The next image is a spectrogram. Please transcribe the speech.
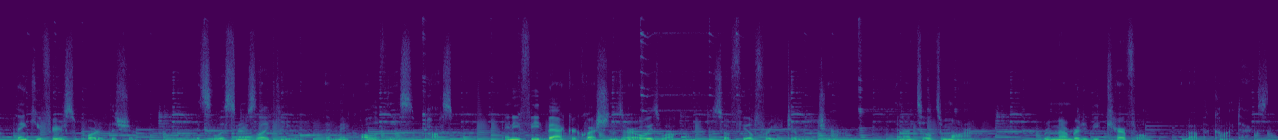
Thank you for your support of the show. It's listeners like you that make all of this possible. Any feedback or questions are always welcome, so feel free to reach out. And until tomorrow, remember to be careful about the context.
